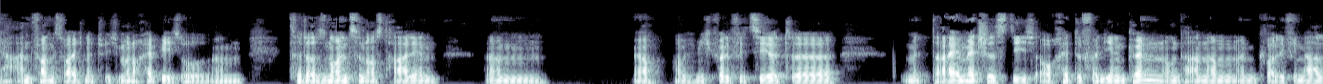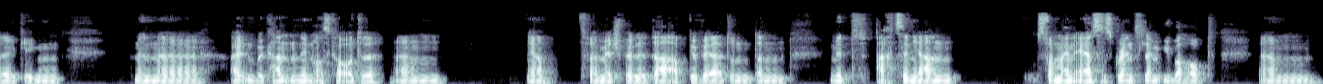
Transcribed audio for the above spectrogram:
ja, anfangs war ich natürlich immer noch happy, so ähm, 2019 Australien, ähm, ja, habe ich mich qualifiziert äh, mit drei Matches, die ich auch hätte verlieren können, unter anderem im Qualifinale gegen einen äh, alten Bekannten, den Oscar Otte, ähm, ja, zwei Matchbälle da abgewehrt und dann mit 18 Jahren, es war mein erstes Grand Slam überhaupt, ähm,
